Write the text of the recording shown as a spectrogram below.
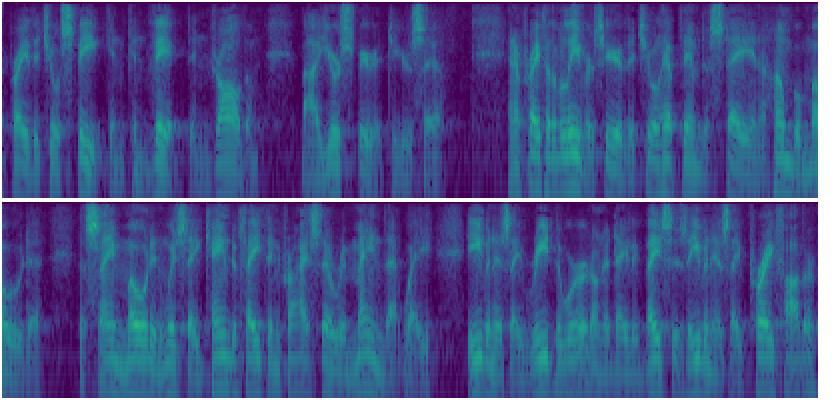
pray that you'll speak and convict and draw them by your Spirit to yourself. And I pray for the believers here that you'll help them to stay in a humble mode, uh, the same mode in which they came to faith in Christ. They'll remain that way, even as they read the Word on a daily basis, even as they pray, Father,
